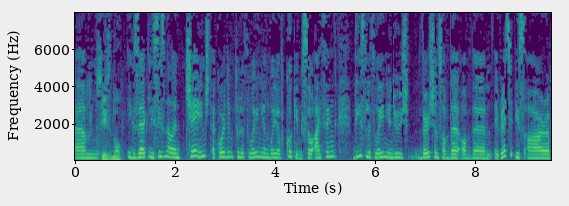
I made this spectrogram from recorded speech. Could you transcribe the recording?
um, Seasonal. exactly seasonal and changed according to Lithuanian way of cooking. So I think these Lithuanian Jewish versions of the of the recipes are,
